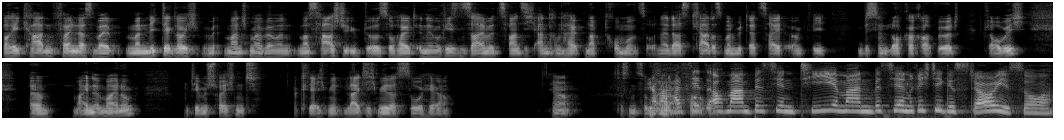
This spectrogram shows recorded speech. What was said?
Barrikaden fallen lassen, weil man liegt ja, glaube ich, manchmal, wenn man Massage übt oder so, halt in einem Riesensaal mit 20 anderen halbnackt rum und so. Ne? Da ist klar, dass man mit der Zeit irgendwie ein bisschen lockerer wird, glaube ich. Ähm, meine Meinung. Und dementsprechend erkläre ich mir, leite ich mir das so her. Ja, das sind so Aber meine hast du jetzt auch mal ein bisschen Tee, mal ein bisschen richtige Stories so?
